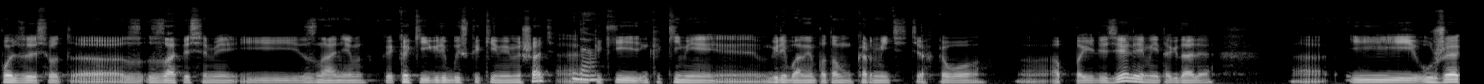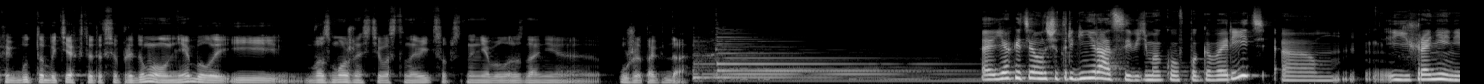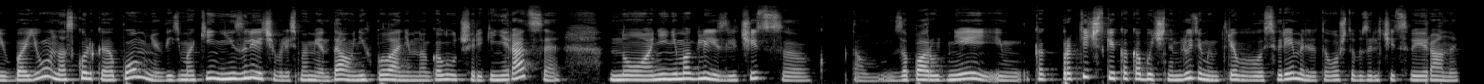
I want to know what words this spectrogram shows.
пользуясь вот э, записями и знанием, какие грибы с какими мешать, э, да. какие, какими грибами потом кормить тех, кого э, опоили зельями и так далее. Э, и уже как будто бы тех, кто это все придумывал, не было, и возможности восстановить, собственно, не было здания уже тогда. Э, я хотела насчет регенерации ведьмаков поговорить эм, и хранений в бою. Насколько я помню, ведьмаки не излечивались в момент. Да, у них была немного лучше регенерация, но они не могли излечиться там, за пару дней. Им, как, практически как обычным людям им требовалось время для того, чтобы залечить свои раны.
